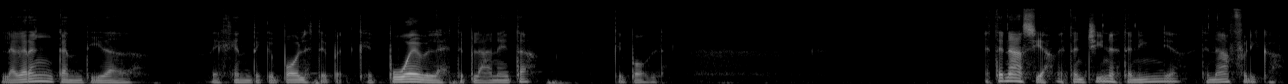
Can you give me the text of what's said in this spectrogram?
La gran cantidad de gente que puebla este, que puebla este planeta, que pobla. Está en Asia, está en China, está en India, está en África.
